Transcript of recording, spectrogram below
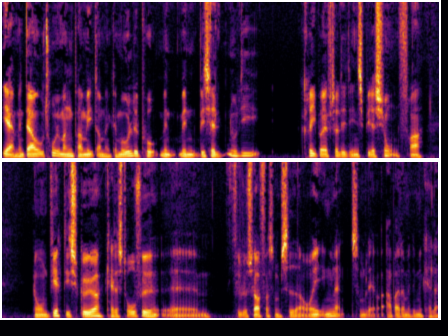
ja, men der er jo utrolig mange parametre, man kan måle det på, men, men hvis jeg nu lige griber efter lidt inspiration fra nogle virkelig skøre katastrofe øh, filosofer, som sidder over i England, som laver, arbejder med det, man kalder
